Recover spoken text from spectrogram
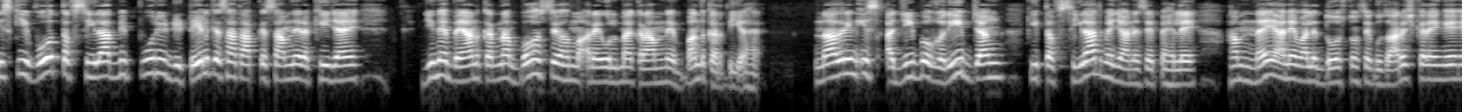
اس کی وہ تفصیلات بھی پوری ڈیٹیل کے ساتھ آپ کے سامنے رکھی جائیں، جنہیں بیان کرنا بہت سے ہمارے علماء کرام نے بند کر دیا ہے۔ ناظرین، اس عجیب و غریب جنگ کی تفصیلات میں جانے سے پہلے ہم نئے آنے والے دوستوں سے گزارش کریں گے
